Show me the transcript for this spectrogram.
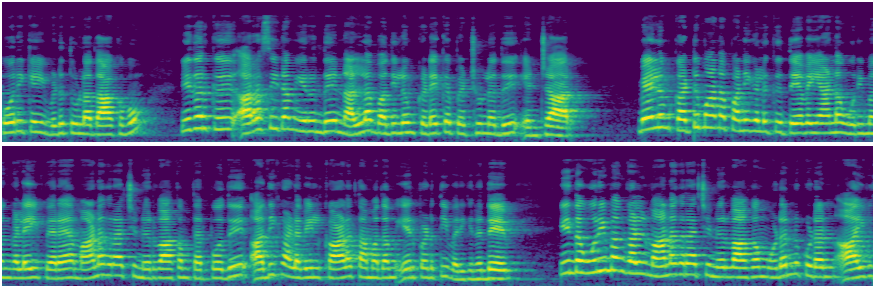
கோரிக்கை விடுத்துள்ளதாகவும் இதற்கு அரசிடம் இருந்து நல்ல பதிலும் கிடைக்க பெற்றுள்ளது என்றார். மேலும் கட்டுமான பணிகளுக்கு தேவையான உரிமங்களை பெற மாநகராட்சி நிர்வாகம் தற்போது அதிக அளவில் காலதாமதம் ஏற்படுத்தி வருகிறது. இந்த உரிமங்கள் மாநகராட்சி நிர்வாகம் உடனுக்குடன் ஆய்வு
